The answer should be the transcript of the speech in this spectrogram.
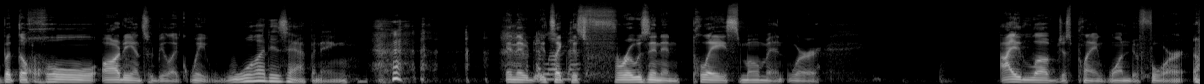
But the whole audience would be like, "Wait, what is happening?" and it, it's like that. this frozen in place moment where I love just playing one to four on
